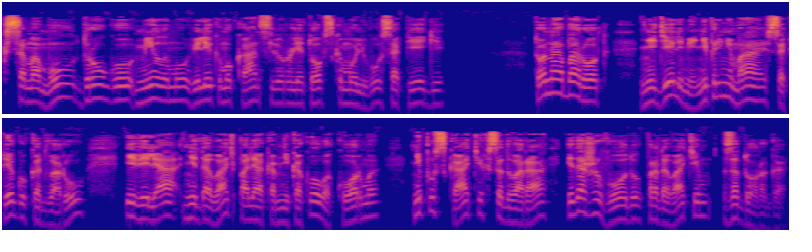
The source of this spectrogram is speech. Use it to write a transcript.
к самому другу, милому великому канцлеру литовскому Льву Сапеге, то наоборот, неделями не принимая Сапегу ко двору и веля не давать полякам никакого корма, не пускать их со двора и даже воду продавать им задорого.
